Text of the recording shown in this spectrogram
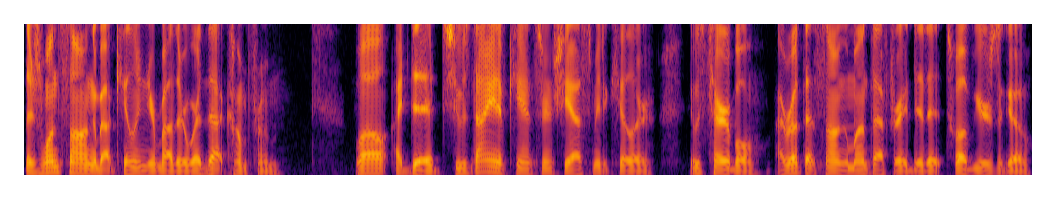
There's one song about killing your mother. Where'd that come from? Well, I did. She was dying of cancer and she asked me to kill her. It was terrible. I wrote that song a month after I did it, 12 years ago.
